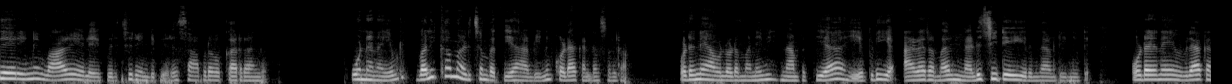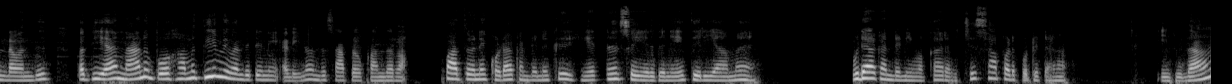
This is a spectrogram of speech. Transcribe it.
சரின்னு வாழை இலையை பிரிச்சு ரெண்டு பேரும் சாப்பிட உக்காடுறாங்க உன்னை நான் எப்படி வலிக்காம அடிச்சேன் பத்தியா? அப்படின்னு கொடாக்கண்டா சொல்றான். உடனே அவளோட மனைவி நான் பத்தியா எப்படி அழற மாதிரி நடிச்சிட்டே இருந்தேன் அப்படின்ட்டு உடனே விடாக்கண்டா வந்து பத்தியா நானும் போகாம திரும்பி வந்துட்டேனே அப்படின்னு வந்து சாப்பிட உட்காந்துடுறான் பார்த்தவொடனே கொடாக்கண்டனுக்கு என்ன செய்யறதுனே தெரியாம விடாக்கண்டனி உட்கார வச்சு சாப்பாடு போட்டுட்டானான் இதுதான்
